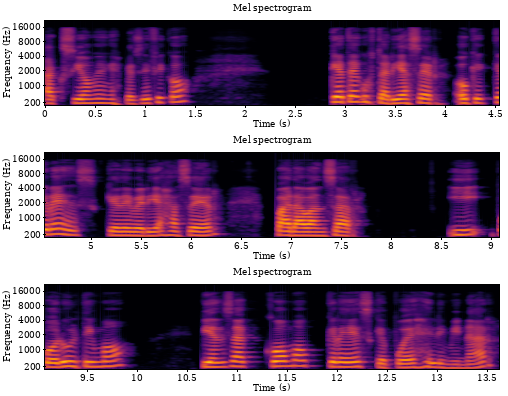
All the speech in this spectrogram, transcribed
acción en específico, ¿qué te gustaría hacer o qué crees que deberías hacer para avanzar? Y por último, piensa cómo crees que puedes eliminar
